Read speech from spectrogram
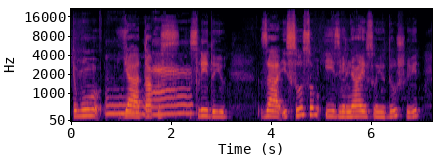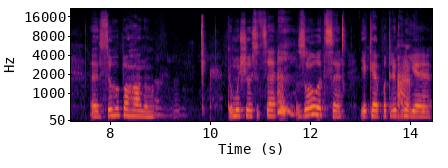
Тому я також слідую за Ісусом і звільняю свою душу від е, всього поганого. Тому що ось це золоце, яке потребує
